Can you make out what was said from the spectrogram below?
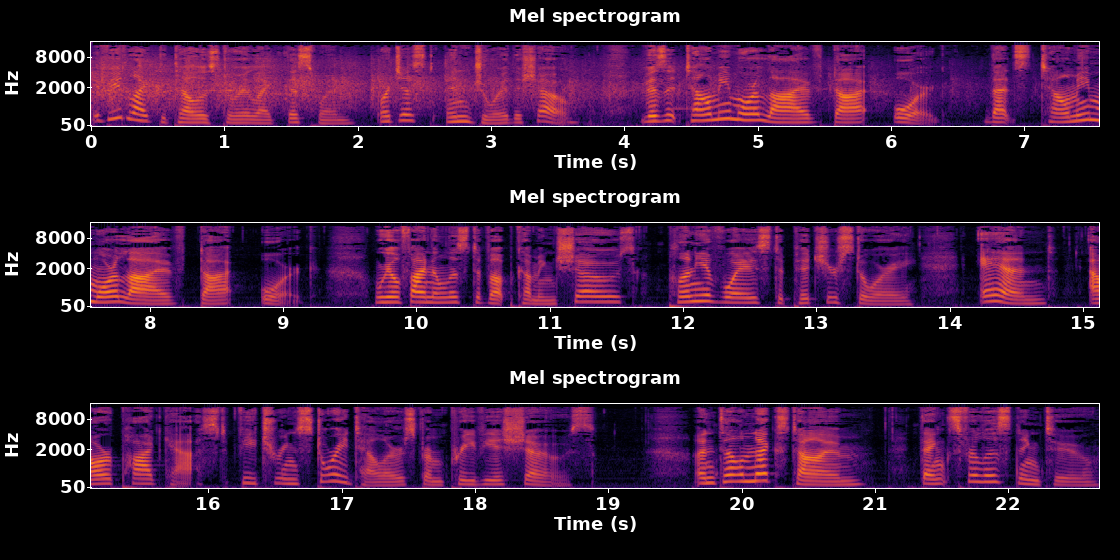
If you'd like to tell a story like this one, or just enjoy the show, visit tellmemorelive.org. That's tellmemorelive.org, where you'll find a list of upcoming shows, plenty of ways to pitch your story, and our podcast featuring storytellers from previous shows. Until next time, thanks for listening to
